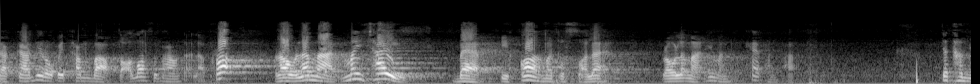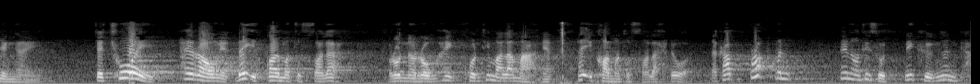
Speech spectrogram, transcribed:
จากการที่เราไปทำบาปต่ออัลลอฮฺสุบฮานตะละเพราะเราละหมาดไม่ใช่แบบอีกก้อนมาตุสซาละเราละหมาดให้มันแค่ผ่านๆจะทํำยังไง จะช่วยให้เราเนี่ยได้อีกก้อนมาตุสซาละรณรงค์ให้คนที่มาละหมาดเนี่ยได้อีกก้อนมาตุสซาละด้วยนะครับ เพราะมันแน่นอนที่สุดนี่คือเงื่อนไข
